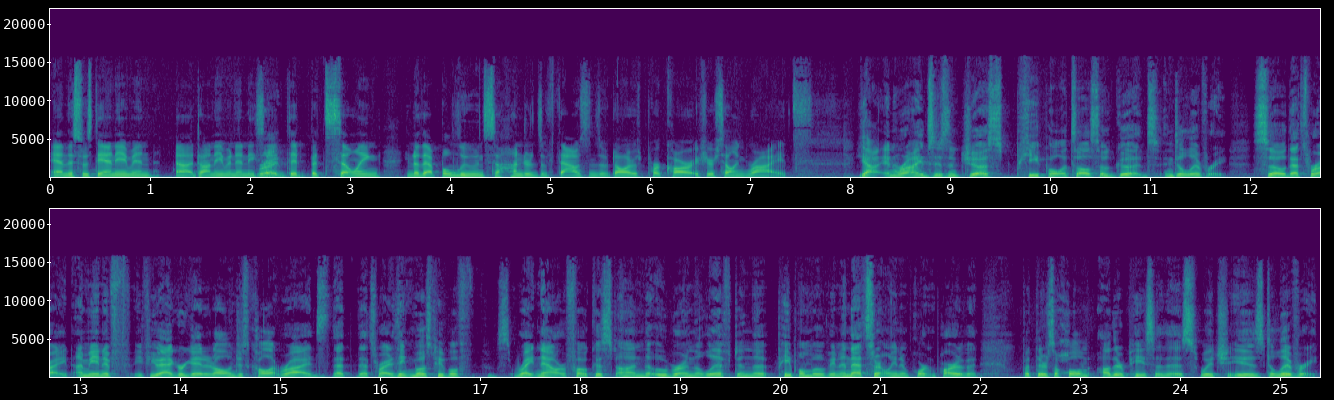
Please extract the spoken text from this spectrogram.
And this was Dan Ammann, uh, Don Ammann, and he Right. said that, but selling, you know, that balloons to hundreds of thousands of dollars per car if you're selling rides. Yeah, and rides isn't just people, it's also goods and delivery. So that's right. I mean, if, if you aggregate it all and just call it rides, that, that's right. I think most people f- right now are focused on the Uber and the Lyft and the people moving, and that's certainly an important part of it. But there's a whole other piece of this, which is delivery,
